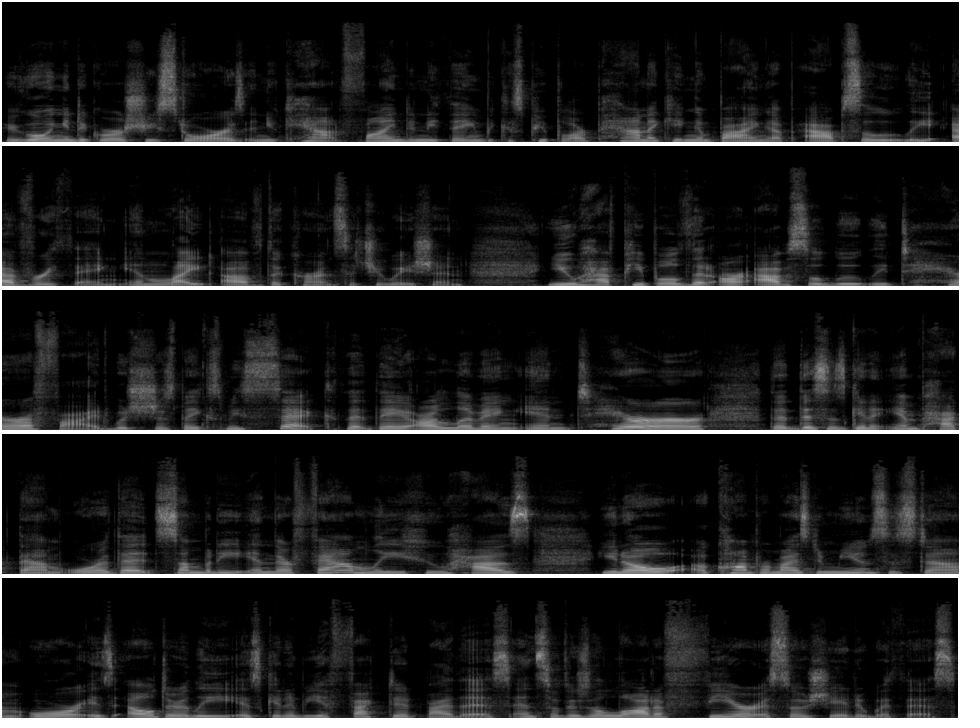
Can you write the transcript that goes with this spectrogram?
You're going into grocery stores and you can't find anything because people are panicking and buying up absolutely everything in light of the current situation. You have people that are absolutely terrified, which just makes me sick, that they are living in terror that this is going to impact them, or that somebody in their family who has, you know, a compromised immune system or is elderly is going to be affected by this. And so there's a lot of fear associated with this.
